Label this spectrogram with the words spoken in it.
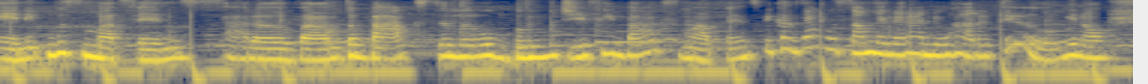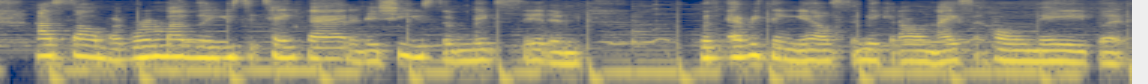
And it was muffins out of um, the box, the little blue Jiffy box muffins, because that was something that I knew how to do. You know, I saw my grandmother used to take that and then she used to mix it and with everything else to make it all nice and homemade. But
